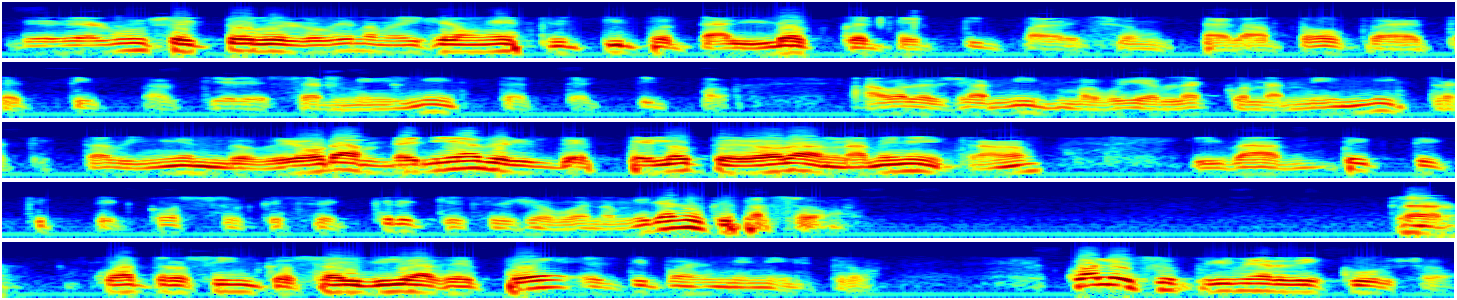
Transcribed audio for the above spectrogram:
Desde algún sector del gobierno me dijeron, este tipo está loco, este tipo es un pelotudo, este tipo quiere ser ministro, este tipo... Ahora ya mismo voy a hablar con la ministra que está viniendo de Orán. Venía del despelote de Orán, la ministra, ¿no? y va, vete, que te coso, que se cree, que sé yo. Bueno, mira lo que pasó. Claro. Cuatro, cinco, seis días después, el tipo es ministro. ¿Cuál es su primer discurso?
